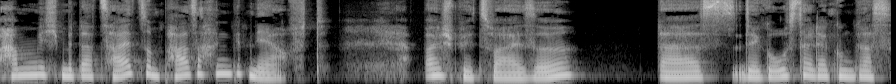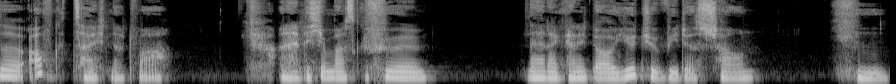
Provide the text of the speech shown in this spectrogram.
haben mich mit der Zeit so ein paar Sachen genervt. Beispielsweise, dass der Großteil der Kongresse aufgezeichnet war. Und dann hatte ich immer das Gefühl, na, dann kann ich doch YouTube-Videos schauen. Hm.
